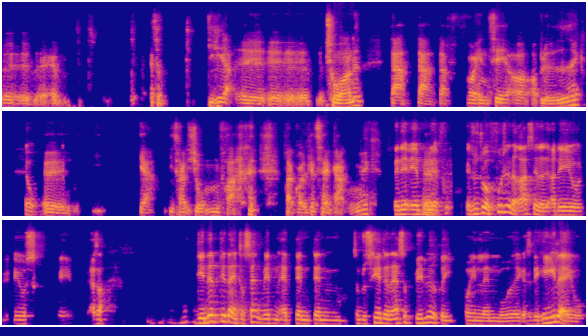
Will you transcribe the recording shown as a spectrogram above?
øh, øh, altså de her øh, øh, tårne, der, der, der får hende til at, at bløde, ikke? Jo. Øh, ja, i traditionen fra, fra Golgata-gangen, ikke? Men jeg, jeg, jeg, jeg synes, du har fuldstændig ret, og det er jo, det er jo altså, det er netop det, der er interessant ved den, at den, den, som du siger, den er så billedrig på en eller anden måde. Ikke? Altså det hele er jo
